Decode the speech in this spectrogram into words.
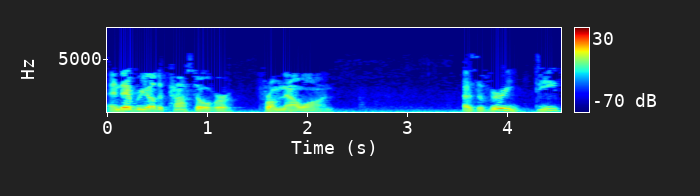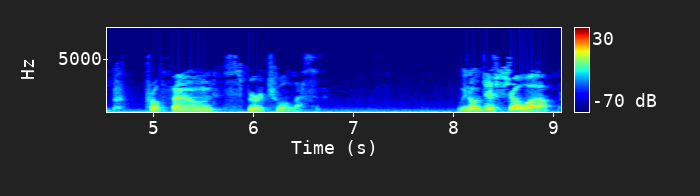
and every other Passover from now on as a very deep, profound spiritual lesson. We don't just show up,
